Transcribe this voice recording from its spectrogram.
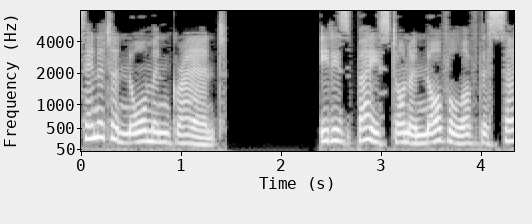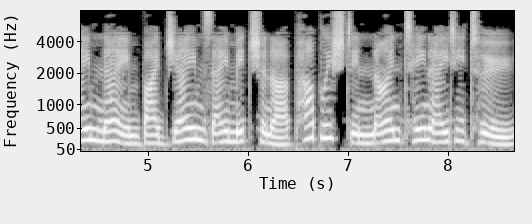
Senator Norman Grant. It is based on a novel of the same name by James A. Michener published in 1982.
